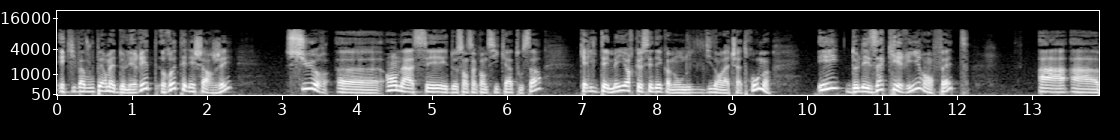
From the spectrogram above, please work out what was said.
et qui va vous permettre de les retélécharger sur euh, en AAC 256K tout ça, qualité meilleure que CD comme on nous le dit dans la chatroom, et de les acquérir en fait à,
